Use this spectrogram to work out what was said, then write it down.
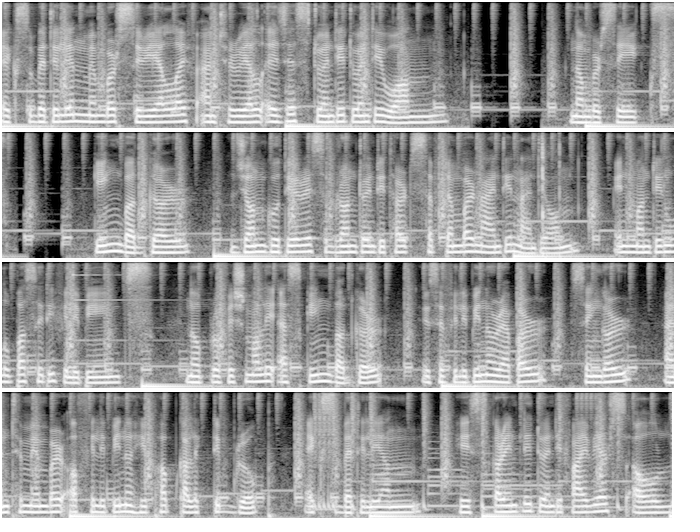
Ex Battalion members Serial Life and Real Ages 2021. Number 6. King Badger John Gutierrez born 23rd September 1991 in Muntinlupa City, Philippines. Known professionally as King Badger, is a Filipino rapper, singer, and member of Filipino hip-hop collective group Ex Battalion. He is currently 25 years old.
